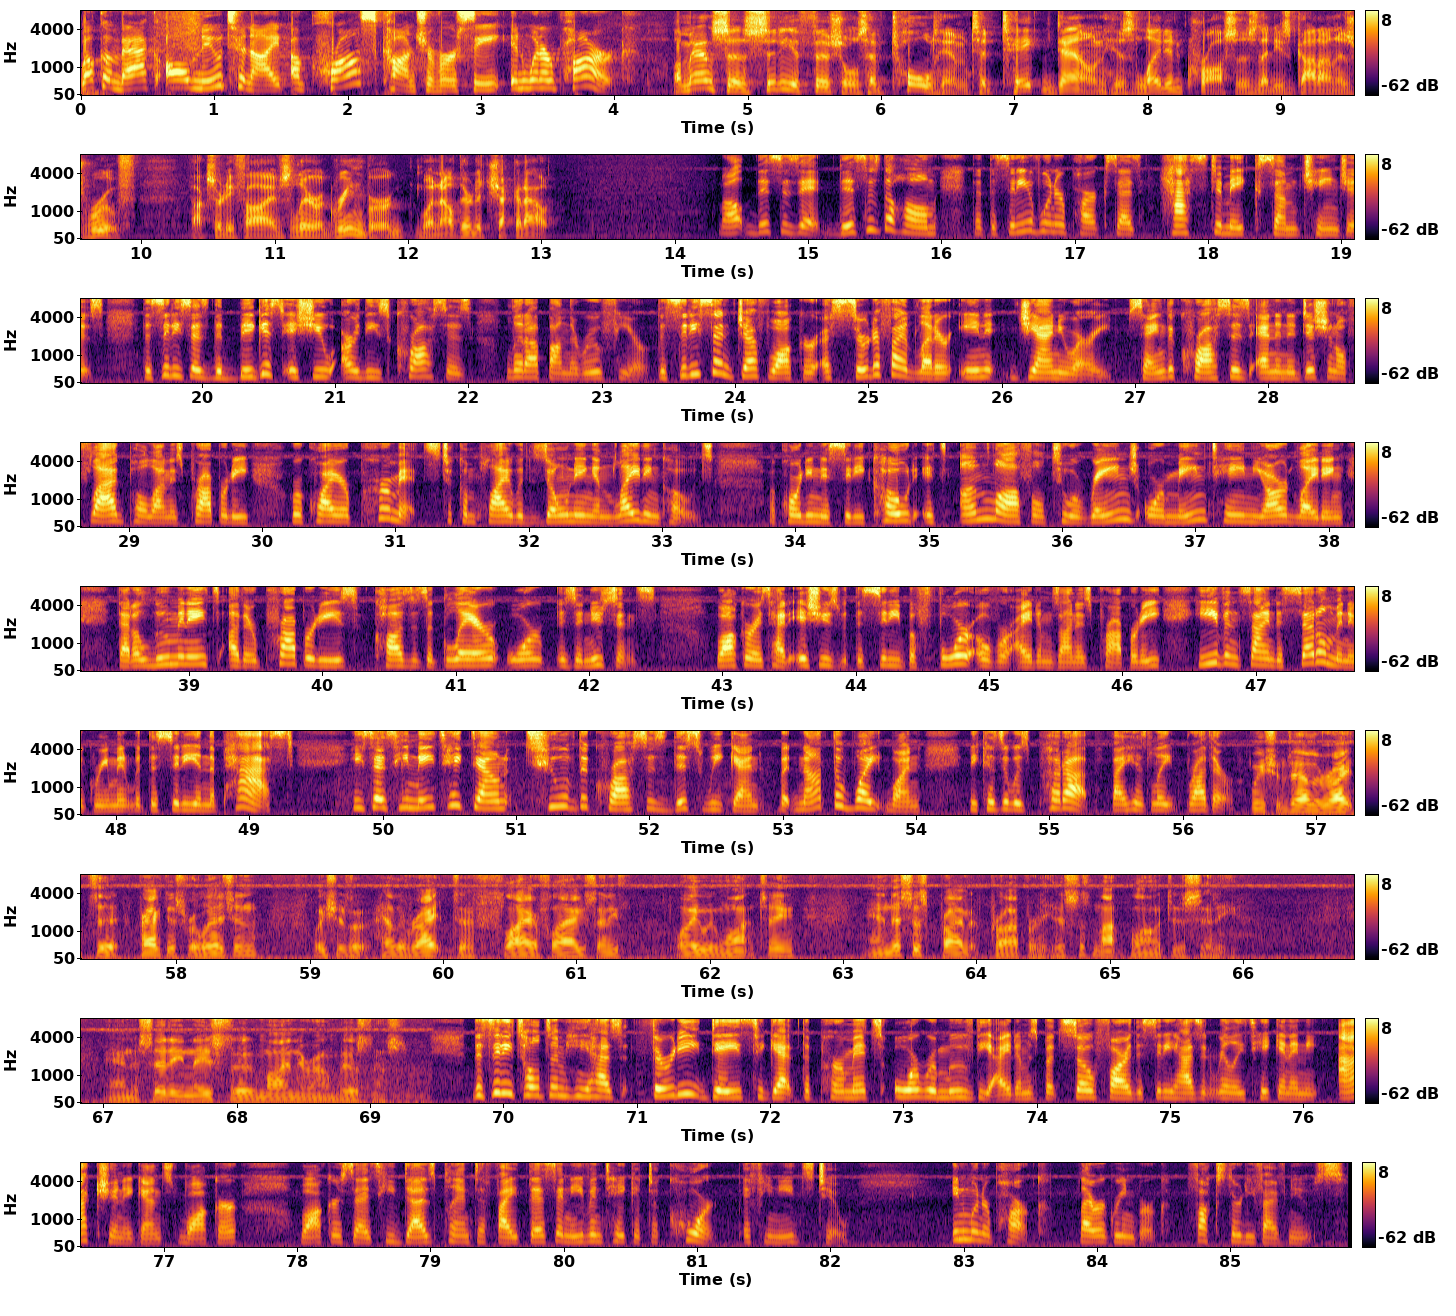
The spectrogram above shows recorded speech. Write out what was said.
Welcome back. All new tonight, a cross controversy in Winter Park. A man says city officials have told him to take down his lighted crosses that he's got on his roof. Fox 35's Lara Greenberg went out there to check it out. Well, this is it. This is the home that the city of Winter Park says has to make some changes. The city says the biggest issue are these crosses lit up on the roof here. The city sent Jeff Walker a certified letter in January saying the crosses and an additional flagpole on his property require permits to comply with zoning and lighting codes. According to city code, it's unlawful to arrange or maintain yard lighting that illuminates other properties, causes a glare, or is a nuisance. Walker has had issues with the city before over items on his property. He even signed a settlement agreement with the city in the past. He says he may take down two of the crosses this weekend, but not the white one because it was put up by his late brother. We should have the right to practice religion. We should have the right to fly our flags any way we want to. And this is private property. This does not belong to the city. And the city needs to mind their own business. The city told him he has 30 days to get the permits or remove the items, but so far the city hasn't really taken any action against Walker. Walker says he does plan to fight this and even take it to court if he needs to. In Winter Park, Lyra Greenberg, Fox 35 News.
